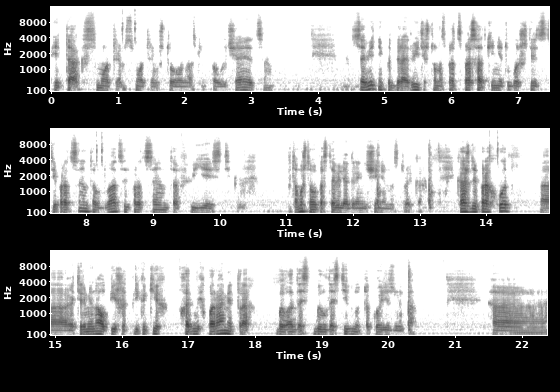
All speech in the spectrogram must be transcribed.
Итак, смотрим, смотрим, что у нас тут получается. Советник подбирает. Видите, что у нас просадки нету больше 30%, 20% есть. Потому что мы поставили ограничения в настройках. Каждый проход э, терминал пишет, при каких входных параметрах была, был достигнут такой результат. Э,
